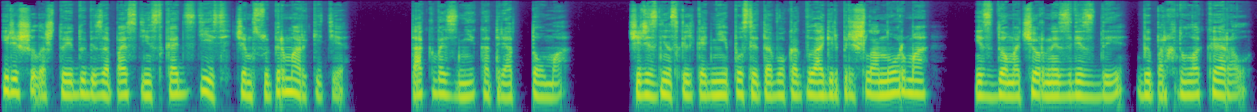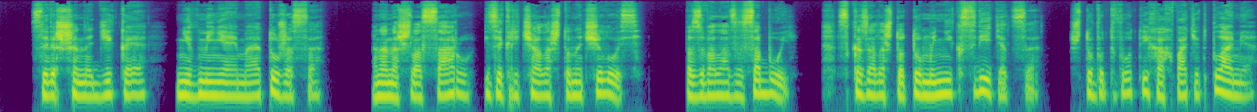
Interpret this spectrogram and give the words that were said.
и решила, что еду безопаснее искать здесь, чем в супермаркете. Так возник отряд Тома. Через несколько дней после того, как в лагерь пришла Норма, из дома черной звезды выпорхнула Кэрол, совершенно дикая, невменяемая от ужаса. Она нашла Сару и закричала, что началось. Позвала за собой. Сказала, что Том и Ник светятся, что вот-вот их охватит пламя.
